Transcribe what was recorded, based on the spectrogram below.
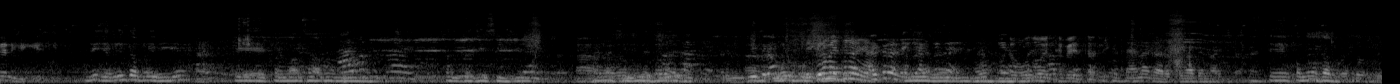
नहीं है। नहीं ज़मीन तो अपनी नहीं है परमार साहब संतोजी सिंह जी ਨਹੀਂ ਹੈਗੀ ਨਹੀਂ ਜ਼ਮੀਨ ਤਾਂ ਆਪਣੀ ਨਹੀਂ ਹੈ ਤੇ ਪਰਮਾਰ ਸਾਹਿਬ ਸੰਤ ਜੀ ਸਿੰਘ ਜੀ ਪਹਿਲਾਂ ਸਿੰਘ ਨੇ ਦੋਵੇਂ ਵਿਕਰਮ ਇੱਧਰ ਆ ਜਾ ਤੇ ਉਦੋਂ ਇੱਥੇ ਭੇਜਤਾ ਸੀ ਕਹਿਣਾ ਕਰ ਪੂਰਾ ਦਿਨ ਅੱਛਾ ਤੇ 15 ਸਾਲ ਹੋ ਗਏ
